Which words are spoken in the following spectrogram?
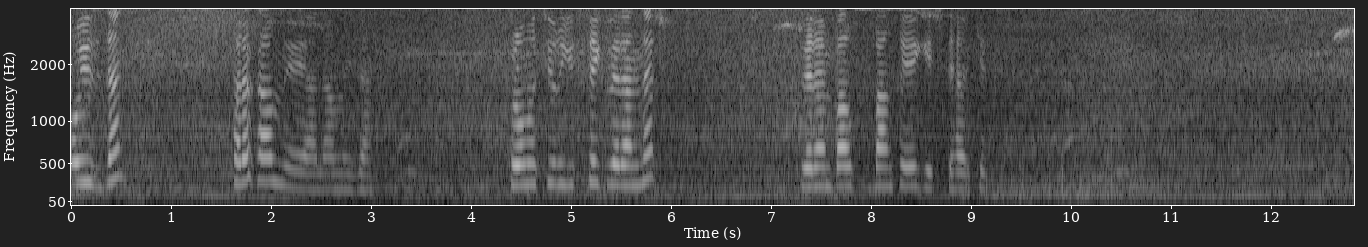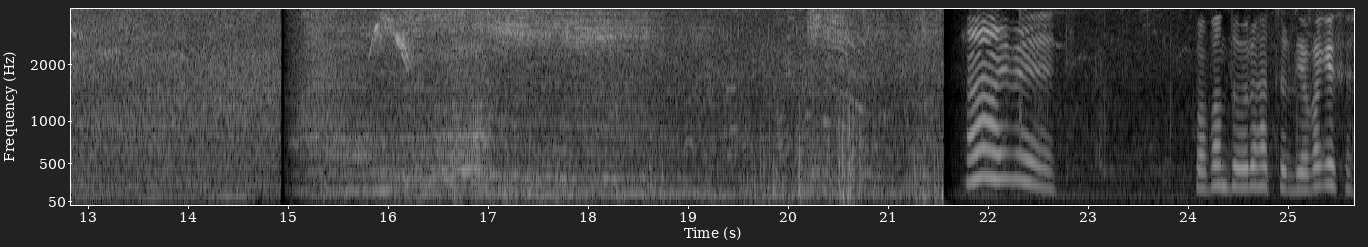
O yüzden para kalmıyor yani anlayacağım. Promosyonu yüksek verenler veren bankaya geçti herkes. Ha evet. Baban doğru hatırlıyor. Bak Efe.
